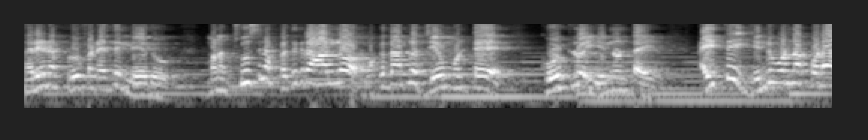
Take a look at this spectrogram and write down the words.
సరైన ప్రూఫ్ అనేది లేదు. మనం చూసిన ప్రతి గ్రహాల్లో ఒక దాంట్లో జీవం ఉంటే కోట్లో ఎన్నుంటాయి. అయితే ఎన్ని ఉన్నా కూడా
